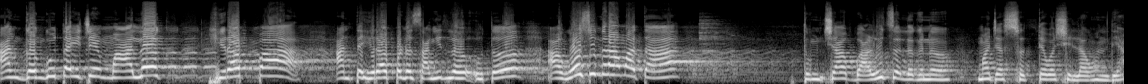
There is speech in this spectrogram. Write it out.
आणि गंगूताईचे मालक हिराप्पा. आणि त्या हिराप्पानं सांगितलं होतं अहो सुंदरा माता तुमच्या बाळूचं लग्न माझ्या सत्यवशी लावून द्या.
